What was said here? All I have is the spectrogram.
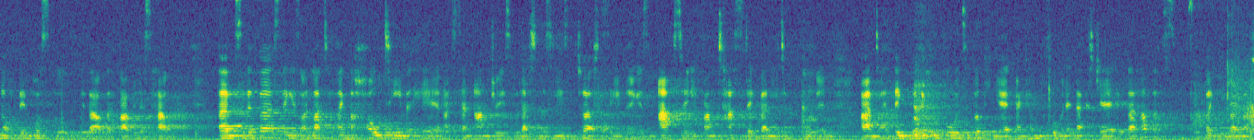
not have been possible without their fabulous help. Um, so the first thing is I'd like to thank the whole team here at St Andrews for letting us use the church this evening. It's an absolutely fantastic venue to perform in, and I think we're looking forward to booking it and coming to perform it next year if they'll have us. So thank you very much.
